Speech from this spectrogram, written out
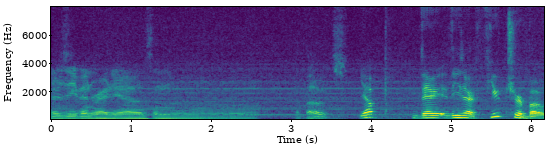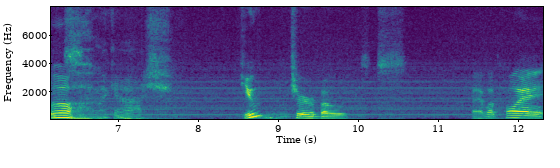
There's even radios and the boats. Yep. They these are future boats. Oh my gosh. Future boats. At what point?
